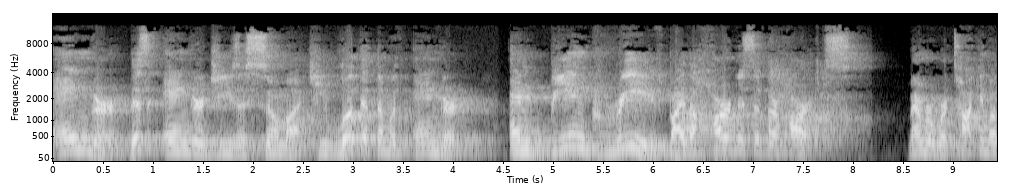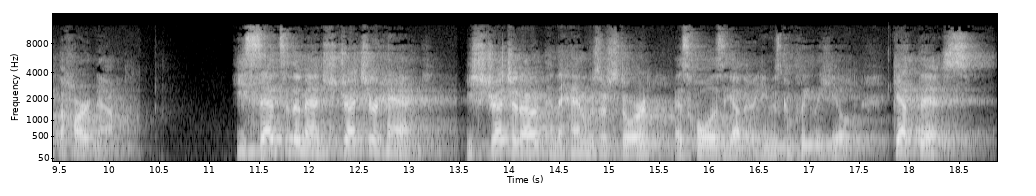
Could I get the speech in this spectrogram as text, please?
anger, this angered Jesus so much. He looked at them with anger and being grieved by the hardness of their hearts. Remember, we're talking about the heart now. He said to the man, Stretch your hand. He stretched it out, and the hand was restored as whole as the other. He was completely healed. Get this.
